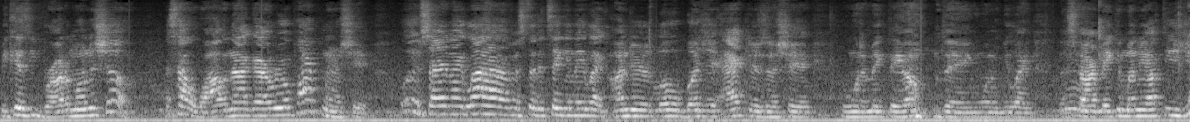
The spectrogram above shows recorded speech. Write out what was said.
because he brought them on the show. That's how Wild 'N Out got real popular and shit. What if Saturday Night Live instead of taking they like under low budget actors and shit who want to make their own thing, want to be like let's start making money off these YouTube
